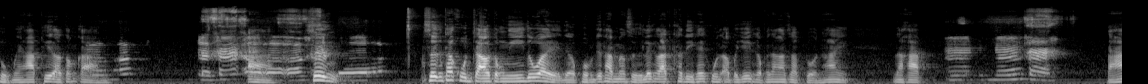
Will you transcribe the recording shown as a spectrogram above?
ถูกไหมครับ ที่เราต้องการเหรือคะอ๋ออ๋ออ๋อค่ะซึ่งโอ้ซึ่งถ้าคุณจะเอาตรงนี้ด้วย เดี๋ยวผมจะทำหนังสือเร่งรัดคดีให้คุณเอาไปยื่นกับพนักงานสอบสวนให้นะครับ อืมอืมค่ะนะ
